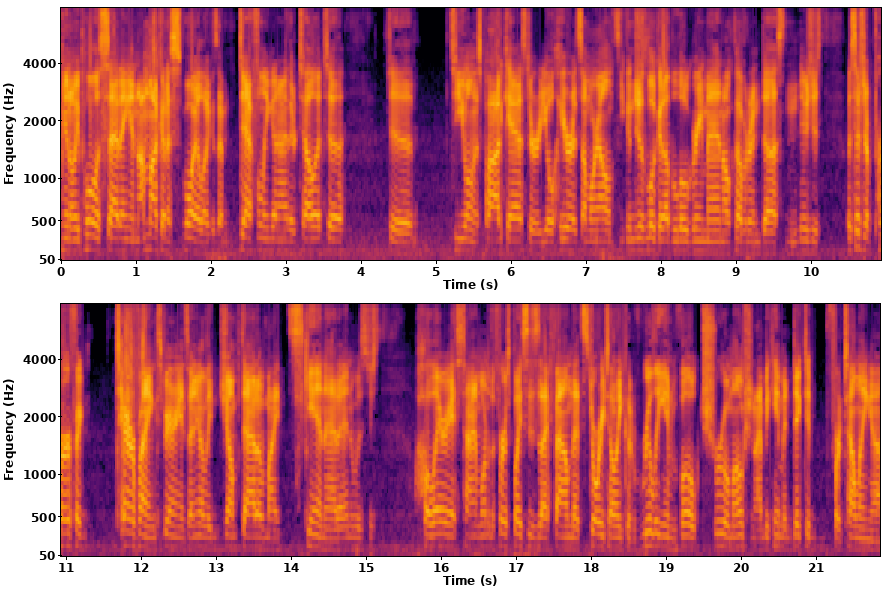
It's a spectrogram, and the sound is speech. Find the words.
you know, we pull a setting, and I'm not going to spoil it because I'm definitely going to either tell it to, to, to you on this podcast or you'll hear it somewhere else. You can just look it up, The Little Green Man All Covered in Dust. And it was just it was such a perfect, terrifying experience. I nearly jumped out of my skin at it, and it was just a hilarious time. One of the first places I found that storytelling could really invoke true emotion. I became addicted for telling uh,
